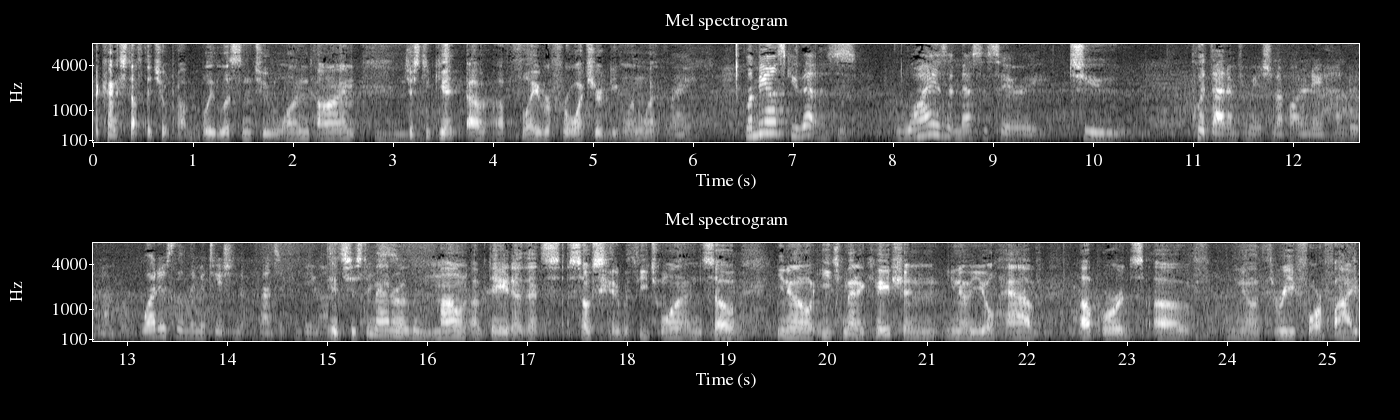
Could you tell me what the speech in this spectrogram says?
The kind of stuff that you'll probably listen to one time just to get a, a flavor for what you're dealing with. Right. Let me ask you this. Why is it necessary to put that information up on an 800 number? What is the limitation that prevents it from being on It's just a matter of the amount of data that's associated with each one. So, you know, each medication, you know, you'll have upwards of, you know, three, four, five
